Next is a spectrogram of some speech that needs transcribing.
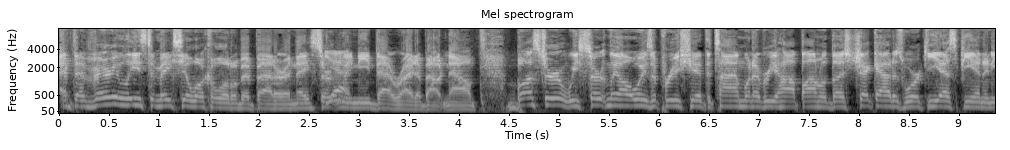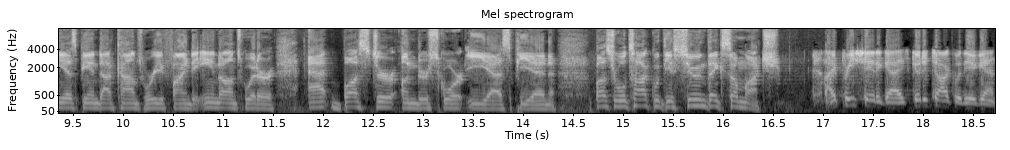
At the very least, it makes you look a little bit better, and they certainly need that right about now. Buster, we certainly always appreciate the time whenever you hop on with us. Check out his work, ESPN and ESPN.com is where you find it, and on Twitter at Buster underscore ESPN. Buster, we'll talk with you soon. Thanks so much. I appreciate it, guys. Good to talk with you again.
